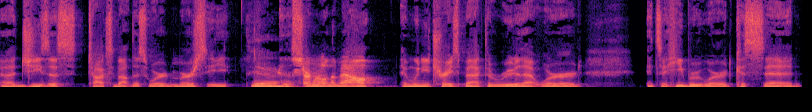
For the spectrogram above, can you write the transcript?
uh, Jesus talks about this word mercy yeah, in the Sermon on the Mount. And when you trace back the root of that word, it's a Hebrew word, chesed,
